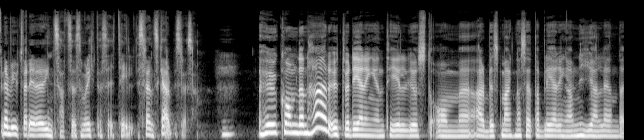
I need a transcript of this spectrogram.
när vi utvärderar insatser som riktar sig till svenska arbetslösa. Mm. Hur kom den här utvärderingen till just om eh, arbetsmarknadsetablering av nyanlända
